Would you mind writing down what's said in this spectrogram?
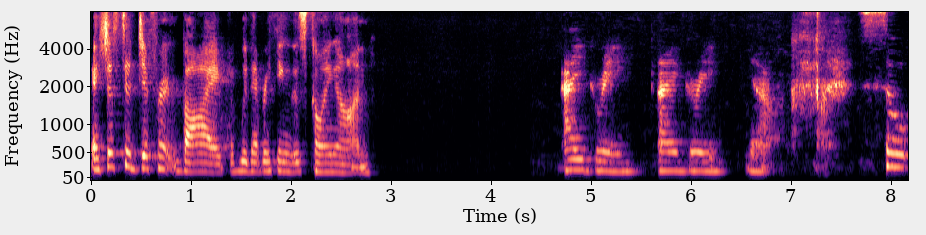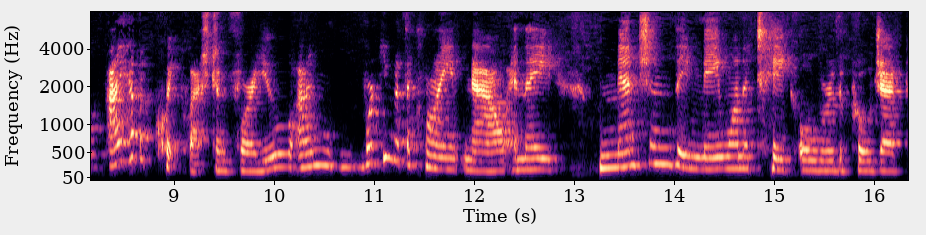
It's just a different vibe with everything that's going on. I agree. I agree. Yeah. So I have a quick question for you. I'm working with a client now, and they mentioned they may want to take over the project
